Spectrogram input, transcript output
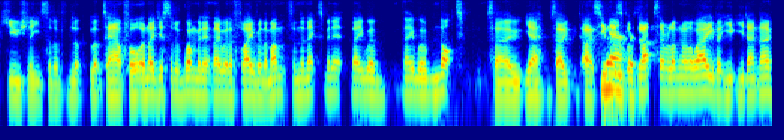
hugely sort of look, looked out for, and they just sort of one minute they were the flavour of the month, and the next minute they were they were not so yeah, so I assume yeah. they split up somewhere along the way, but you, you don't know.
